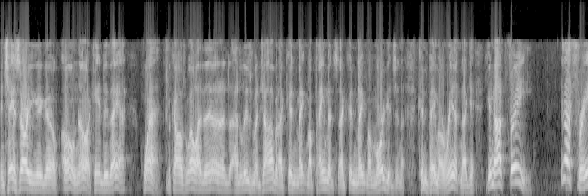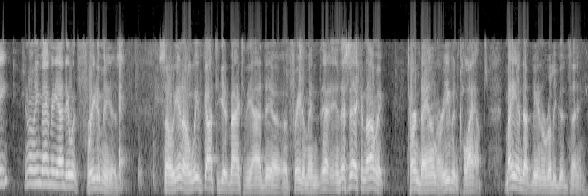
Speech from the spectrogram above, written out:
And chances are you're going to go, oh no, I can't do that. Why? Because, well, I'd, I'd lose my job and I couldn't make my payments and I couldn't make my mortgage and I couldn't pay my rent. And I get, you're not free. You're not free. You don't even have any idea what freedom is. So, you know, we've got to get back to the idea of freedom. And, th- and this economic turn down or even collapse may end up being a really good thing.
